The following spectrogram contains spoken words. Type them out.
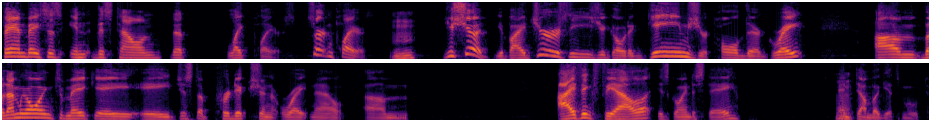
fan bases in this town that like players, certain players. Mhm. You should. You buy jerseys, you go to games, you're told they're great. Um, but I'm going to make a, a just a prediction right now. Um, I think Fiala is going to stay, and hmm. Dumba gets moved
